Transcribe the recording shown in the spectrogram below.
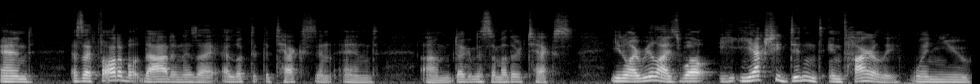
And as I thought about that and as I, I looked at the text and, and um, dug into some other texts, you know, I realized, well, he, he actually didn't entirely when you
